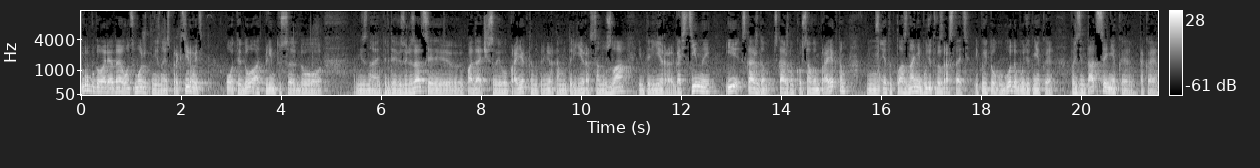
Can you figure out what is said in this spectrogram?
Грубо говоря, да, он сможет, не знаю, спроектировать от и до, от плинтуса до не знаю, 3D-визуализации, подачи своего проекта, например, там интерьера санузла, интерьера гостиной, и с каждым, с каждым курсовым проектом этот пласт знаний будет возрастать. И по итогу года будет некая презентация, некая такая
